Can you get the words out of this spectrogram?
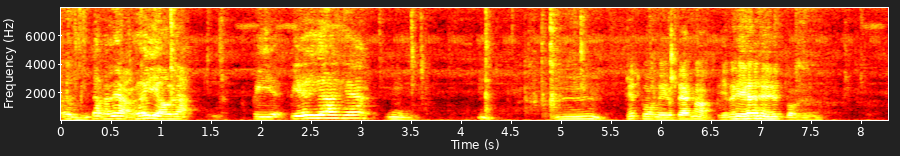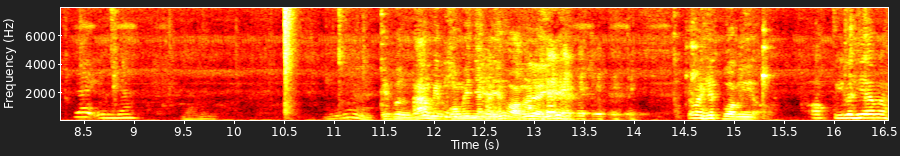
เออดักแล้วเฮ้ยเอาละปีปีละเทื่อแค่อืม อืมเฮ็ดปวกนี่ก็แปลกเนาะพี่ละเฮ็ดเฮ็ดปวกแล้วอีกยังอืมเฮ็ดเบิ่งทางเฮ็ดคอมเมนต์ยังไงยังออกเลยเด้แต่ว่าเฮ็ดปวกนี่ออกปีละเที่ยป่ะ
